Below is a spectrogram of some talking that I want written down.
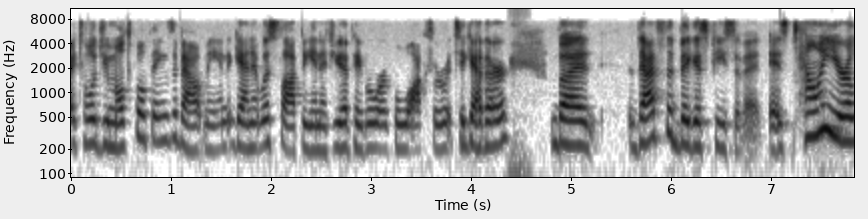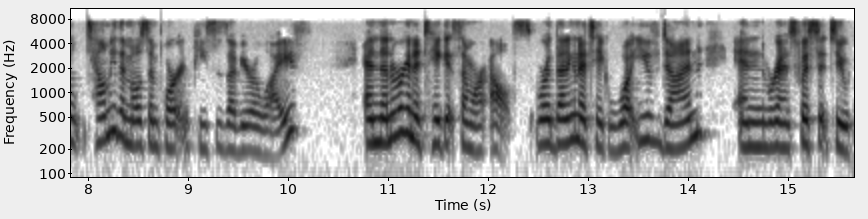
I told you multiple things about me and again it was sloppy and if you have paperwork we'll walk through it together. But that's the biggest piece of it is tell me your tell me the most important pieces of your life and then we're going to take it somewhere else. We're then going to take what you've done and we're going to twist it to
